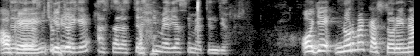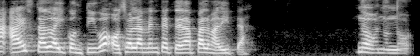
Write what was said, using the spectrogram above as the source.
Ok. Desde las ocho que llegué hasta las tres y media se me atendió. Oye, ¿Norma Castorena ha estado ahí contigo o solamente te da palmadita? No, no, no.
